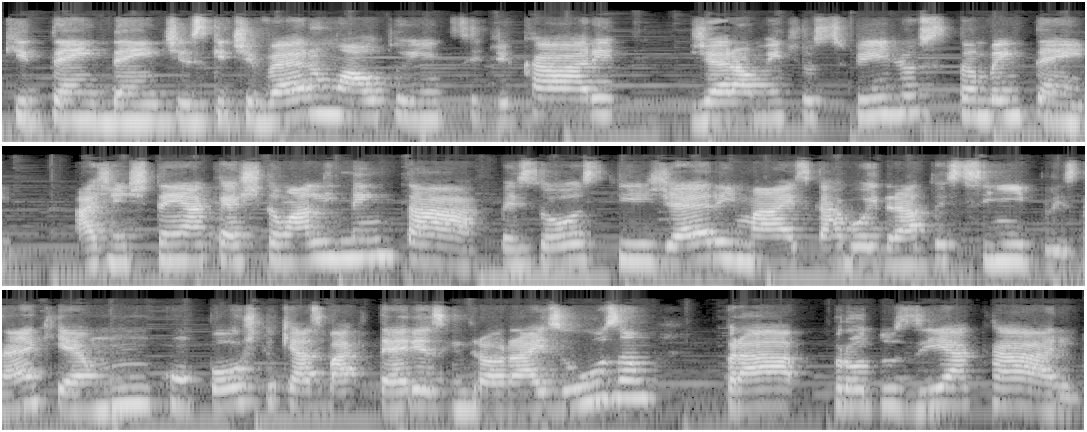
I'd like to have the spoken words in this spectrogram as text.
que têm dentes que tiveram alto índice de cárie, geralmente os filhos também têm. A gente tem a questão alimentar, pessoas que gerem mais carboidratos simples, né? Que é um composto que as bactérias intraorais usam para produzir a cárie.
